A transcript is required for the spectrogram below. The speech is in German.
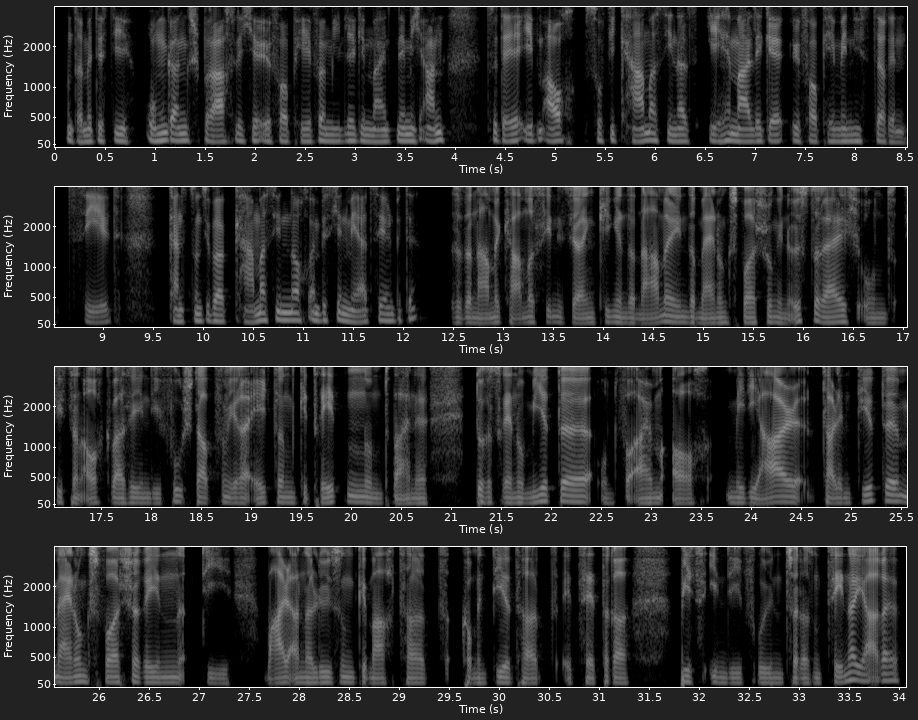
Und damit ist die umgangssprachliche ÖVP-Familie gemeint, nehme ich an, zu der eben auch Sophie Kamersin als ehemalige ÖVP-Ministerin zählt. Kannst du uns über Kamersin noch ein bisschen mehr erzählen, bitte? Also der Name Kammersin ist ja ein klingender Name in der Meinungsforschung in Österreich und sie ist dann auch quasi in die Fußstapfen ihrer Eltern getreten und war eine durchaus renommierte und vor allem auch medial talentierte Meinungsforscherin, die Wahlanalysen gemacht hat, kommentiert hat etc. bis in die frühen 2010er Jahre.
